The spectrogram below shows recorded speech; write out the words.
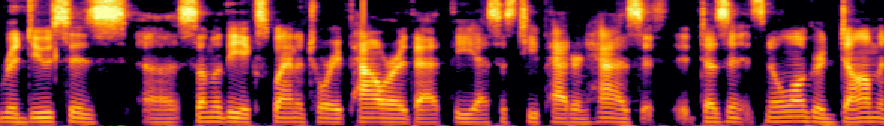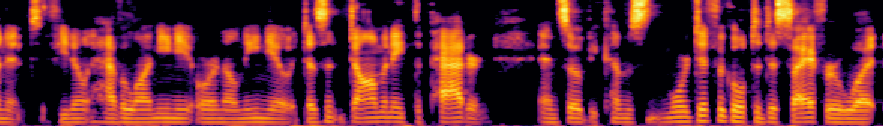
reduces uh, some of the explanatory power that the SST pattern has. If it doesn't, it's no longer dominant. If you don't have a La Nina or an El Nino, it doesn't dominate the pattern, and so it becomes more difficult to decipher what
